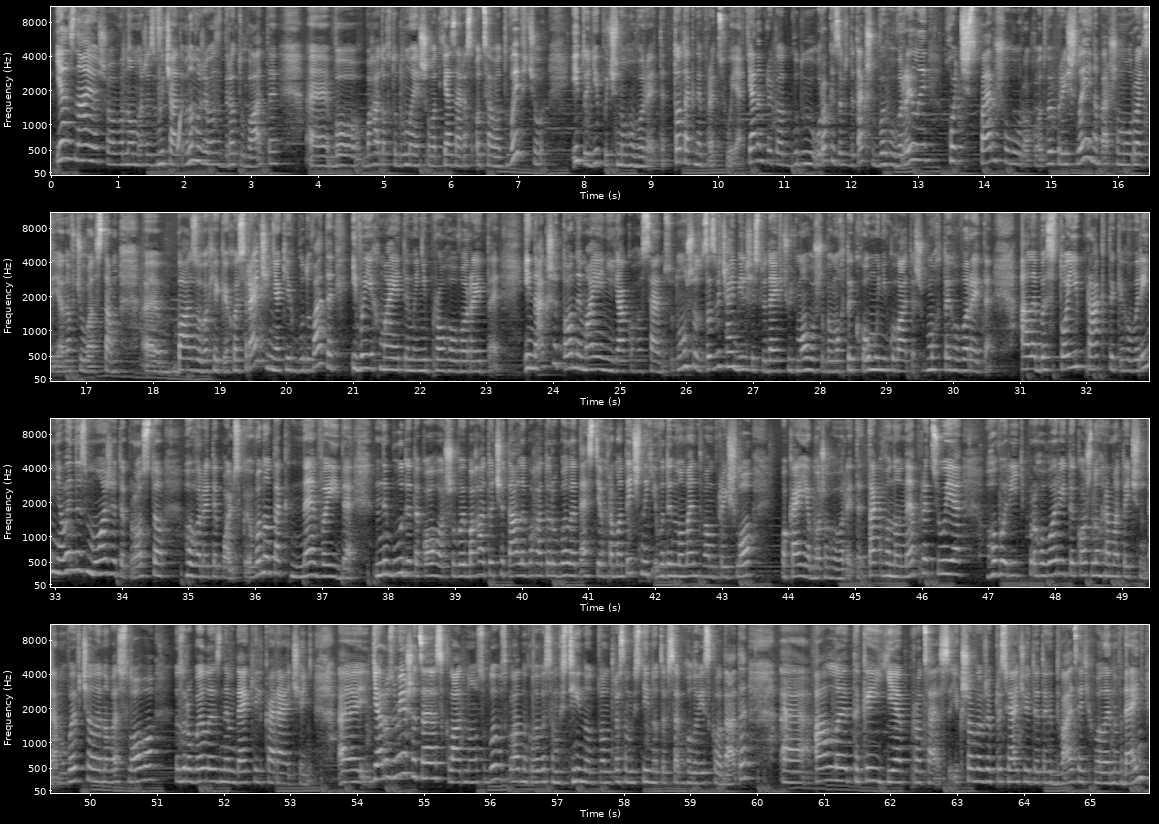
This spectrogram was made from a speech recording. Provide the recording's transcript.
Я знаю, що воно може звучати, воно може вас дратувати, е, бо багато хто думає, що от я зараз оце от вивчу і тоді почну говорити. То так не працює. Я, наприклад, будую уроки завжди так, щоб ви говорили хоч з першого уроку. От ви прийшли і на першому уроці я навчу вас там е, базових якихось речень, як їх будувати, і ви їх маєте мені проговорити. Інакше то не має ніякого сенсу, тому що зазвичай більшість людей вчуть мову, щоб могти комунікувати, щоб могти говорити. Але без тої практики говоріння ви не зможете просто говорити польською. Воно так не вийде. Не буде такого, що ви багато читали, багато робили тестів граматичних, і в один момент вам прийшло. Окей, я можу говорити. Так воно не працює. Говоріть, проговорюйте кожну граматичну тему. Вивчили нове слово, зробили з ним декілька речень. Е, я розумію, що це складно, особливо складно, коли ви самостійно, вам треба самостійно це все в голові складати. Е, але такий є процес. Якщо ви вже присвячуєте тих 20 хвилин в день,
